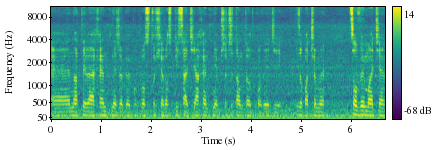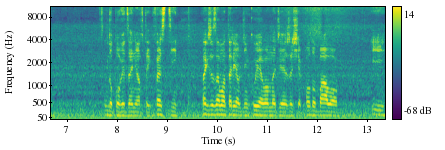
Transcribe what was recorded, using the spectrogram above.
e, na tyle chętny, żeby po prostu się rozpisać. Ja chętnie przeczytam te odpowiedzi i zobaczymy, co Wy macie do powiedzenia w tej kwestii. Także za materiał dziękuję. Mam nadzieję, że się podobało i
